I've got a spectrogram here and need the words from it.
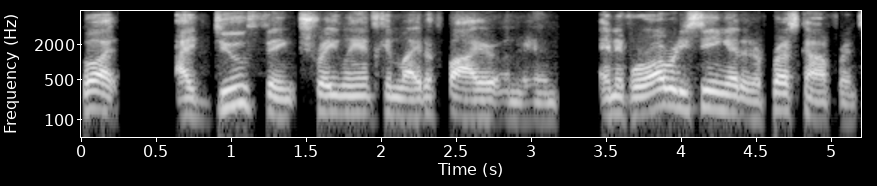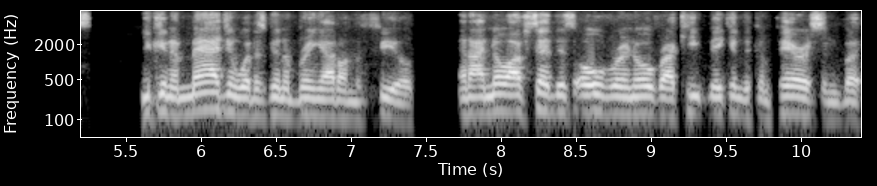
But I do think Trey Lance can light a fire under him. And if we're already seeing it at a press conference, you can imagine what it's going to bring out on the field. And I know I've said this over and over. I keep making the comparison, but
